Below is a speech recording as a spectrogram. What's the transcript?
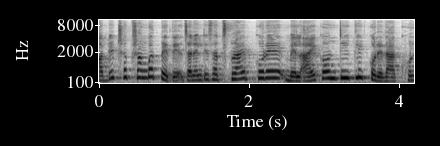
আপডেট সব সংবাদ পেতে চ্যানেলটি সাবস্ক্রাইব করে বেল আইকনটি ক্লিক করে রাখুন।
